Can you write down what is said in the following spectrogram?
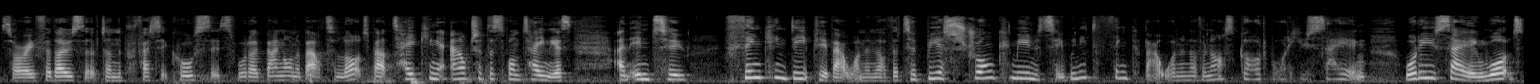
sorry, for those that have done the prophetic course, it's what I bang on about a lot about taking it out of the spontaneous and into thinking deeply about one another. To be a strong community, we need to think about one another and ask God, what are you saying? What are you saying? What,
